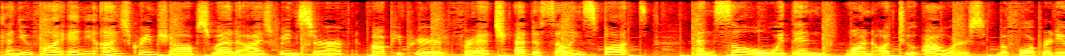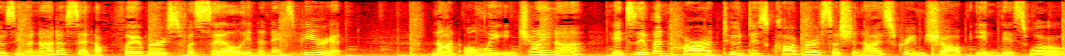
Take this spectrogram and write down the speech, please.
can you find any ice cream shops where the ice cream served are prepared fresh at the selling spot and sold within one or two hours before producing another set of flavors for sale in the next period? Not only in China, it's even hard to discover such an ice cream shop in this world.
